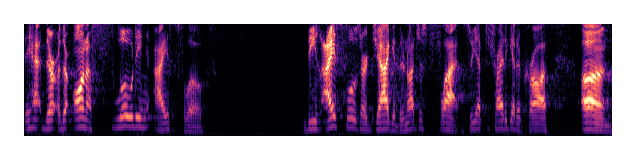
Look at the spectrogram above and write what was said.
They ha- they're, they're on a floating ice floe. These ice floes are jagged, they're not just flat, so you have to try to get across. Um,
